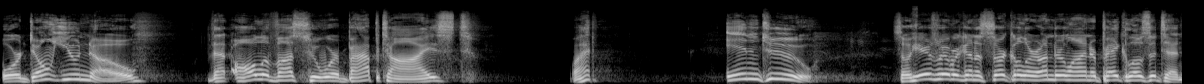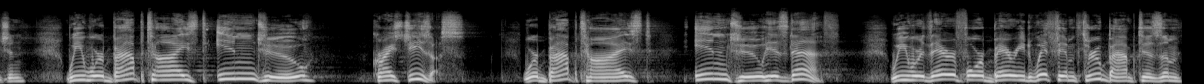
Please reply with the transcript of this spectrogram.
Or don't you know that all of us who were baptized, what? Into. So here's where we're going to circle or underline or pay close attention. We were baptized into Christ Jesus. We're baptized into his death. We were therefore buried with him through baptism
